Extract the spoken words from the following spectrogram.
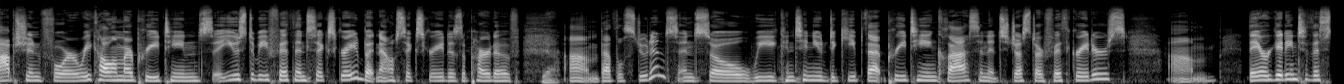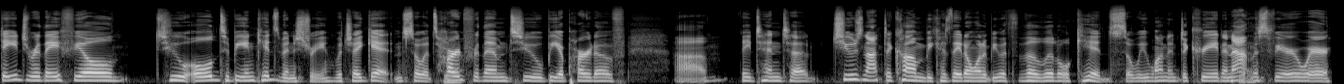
option for we call them our preteens. It used to be fifth and sixth grade, but now sixth grade is a part of Yeah. um, Bethel students, and so we continued to keep that preteen class, and it's just our fifth graders. Um, they are getting to the stage where they feel too old to be in kids ministry, which I get, and so it's hard for them to be a part of. Uh, they tend to choose not to come because they don't want to be with the little kids. So we wanted to create an atmosphere where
